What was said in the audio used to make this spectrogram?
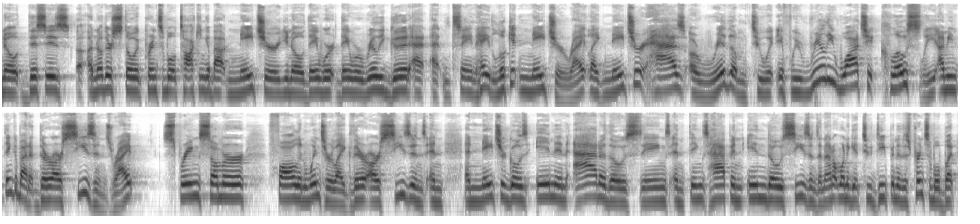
know this is another stoic principle talking about nature. You know they were they were really good at, at saying hey look at nature right? Like nature has a rhythm to it. If we really watch it closely i mean think about it. There are seasons right? Spring summer fall and winter. Like there are seasons and and nature goes in and out of those things and things happen in those seasons. And i don't want to get too deep into this principle but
